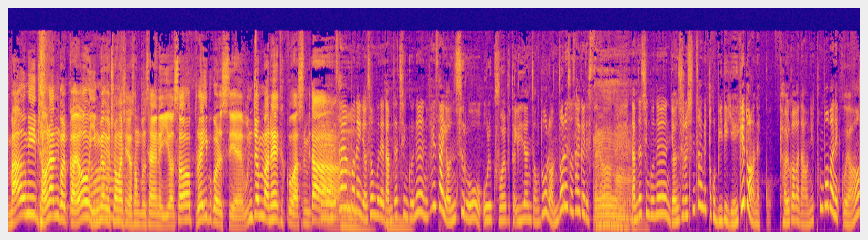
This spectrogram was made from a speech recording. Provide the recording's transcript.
마음이 변한 아. 걸까요? 익명 요청하신 여성분 사연에 이어서 브레이브걸스의 운전만 해 듣고 왔습니다. 네, 사연 보낸 여성분의 남자친구는 회사 연수로 올 9월부터 1년 정도 런던에서 살게 됐어요. 음. 남자친구는 연수를 신청했다고 미리 얘기도 안 했고 결과가 나오니 통보만 했고요.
